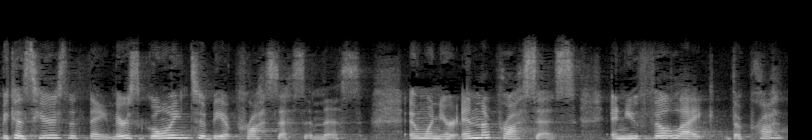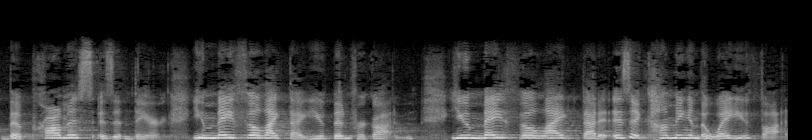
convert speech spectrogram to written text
Because here's the thing there's going to be a process in this. And when you're in the process, and you feel like the, pro- the promise isn't there. You may feel like that you've been forgotten. You may feel like that it isn't coming in the way you thought.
